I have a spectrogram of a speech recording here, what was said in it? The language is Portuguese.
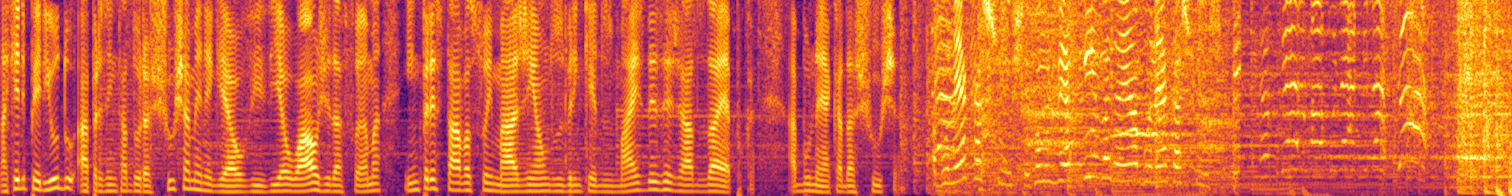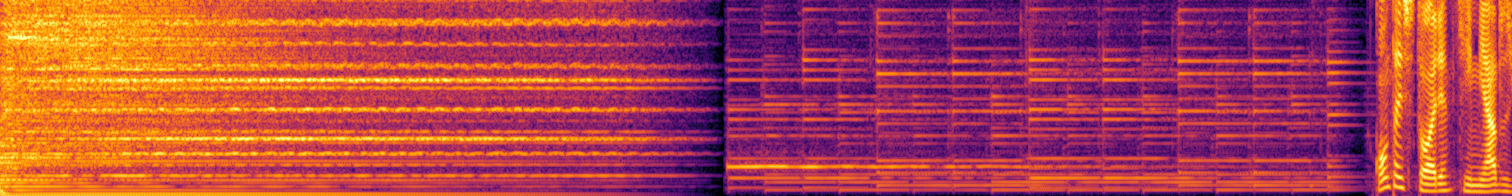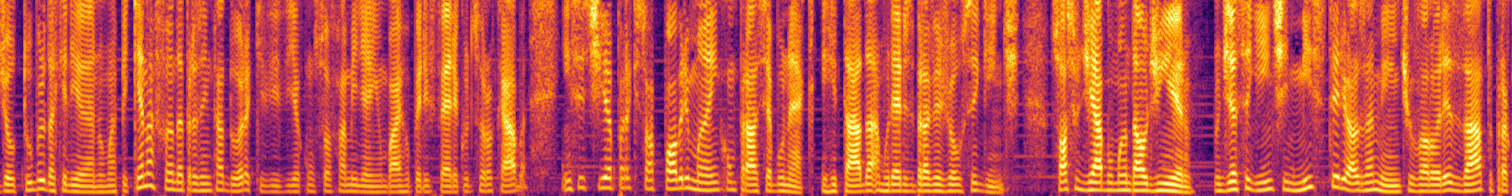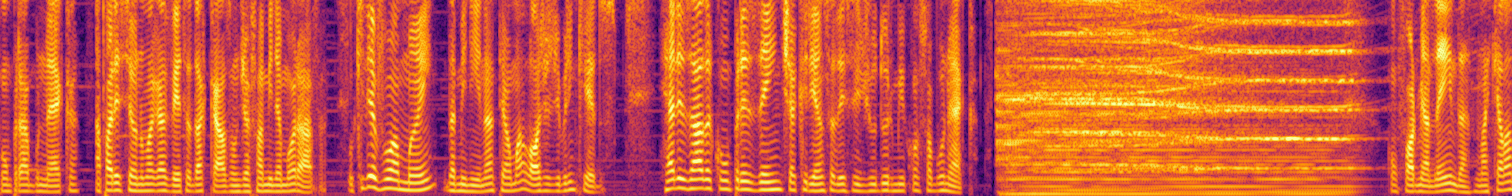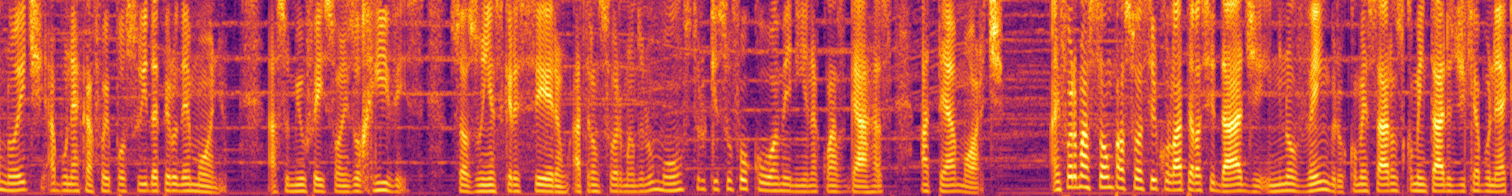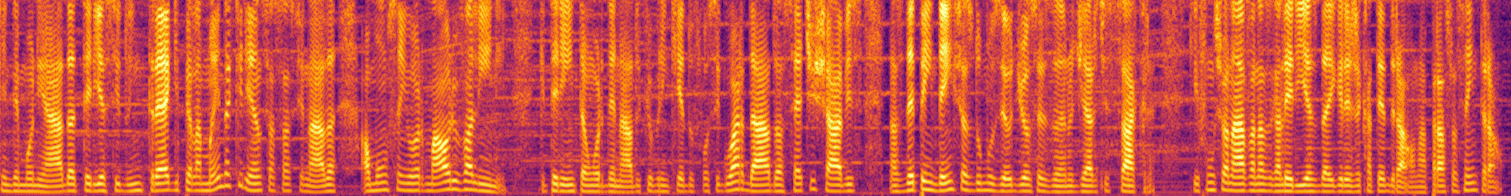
Naquele período, a apresentadora Xuxa Meneghel vivia o auge da fama e emprestava sua imagem a um dos brinquedos mais desejados da época, a boneca da Xuxa. A boneca Xuxa. Vamos ver quem vai ganhar a boneca Xuxa. Conta a história que, em meados de outubro daquele ano, uma pequena fã da apresentadora, que vivia com sua família em um bairro periférico de Sorocaba, insistia para que sua pobre mãe comprasse a boneca. Irritada, a mulher esbravejou o seguinte: só se o diabo mandar o dinheiro. No dia seguinte, misteriosamente, o valor exato para comprar a boneca apareceu numa gaveta da casa onde a família morava, o que levou a mãe da menina até uma loja de brinquedos. Realizada com o presente, a criança decidiu dormir com sua boneca. Conforme a lenda, naquela noite a boneca foi possuída pelo demônio. Assumiu feições horríveis. Suas unhas cresceram, a transformando num monstro que sufocou a menina com as garras até a morte. A informação passou a circular pela cidade e em novembro começaram os comentários de que a boneca endemoniada teria sido entregue pela mãe da criança assassinada ao Monsenhor Mauro Valini, que teria então ordenado que o brinquedo fosse guardado a sete chaves nas dependências do Museu Diocesano de Arte Sacra, que funcionava nas galerias da Igreja Catedral, na Praça Central.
